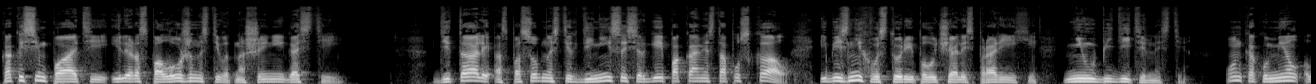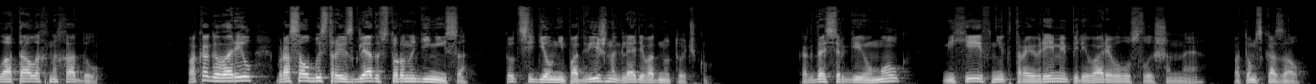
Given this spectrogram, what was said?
как и симпатии или расположенности в отношении гостей. Детали о способностях Дениса Сергей пока мест опускал, и без них в истории получались прорехи, неубедительности. Он, как умел, латал их на ходу. Пока говорил, бросал быстрые взгляды в сторону Дениса. Тот сидел неподвижно, глядя в одну точку. Когда Сергей умолк, Михеев некоторое время переваривал услышанное. Потом сказал.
